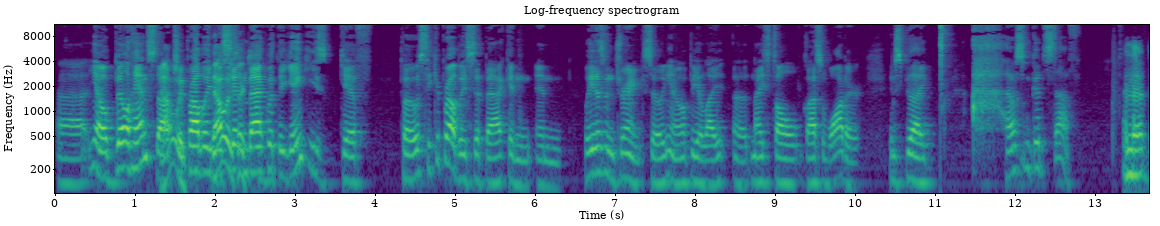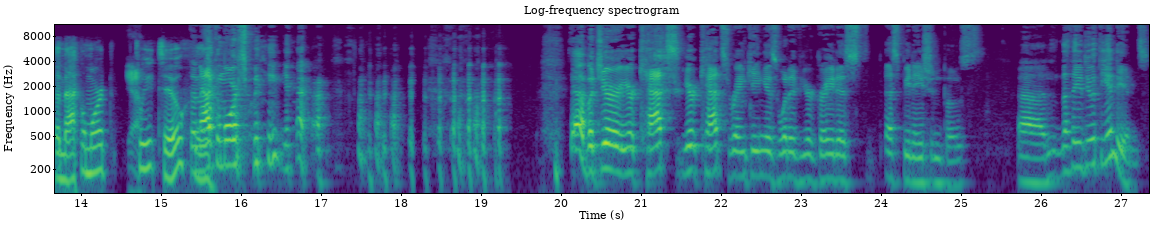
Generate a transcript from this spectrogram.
Uh, you know, Bill Hanstock would, should probably be sitting actually... back with the Yankees GIF post. He could probably sit back and, and well, he doesn't drink, so you know, it'd be a light, a nice tall glass of water, and just be like, ah, that was some good stuff. And the the Macklemore yeah. tweet too. The yeah. Macklemore tweet, yeah. yeah, but your your cats your cats ranking is one of your greatest SB Nation posts. Uh, nothing to do with the Indians.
